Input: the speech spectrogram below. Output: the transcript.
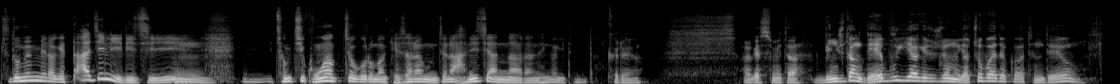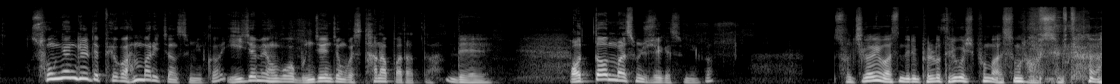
주도 면밀하게 따질 일이지 음. 정치 공학적으로만 계산할 문제는 아니지 않나라는 생각이 듭니다. 그래요. 알겠습니다. 민주당 내부 이야기도 좀 여쭤봐야 될 것 같은데요. 송영길 대표가 한 말 있지 않습니까? 이재명 후보가 문재인 정부에서 탄압받았다. 네. 어떤 말씀 주시겠습니까? 솔직하게 말씀드리면 별로 드리고 싶은 말씀은 없습니다.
